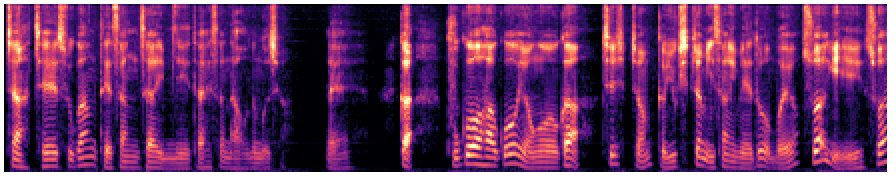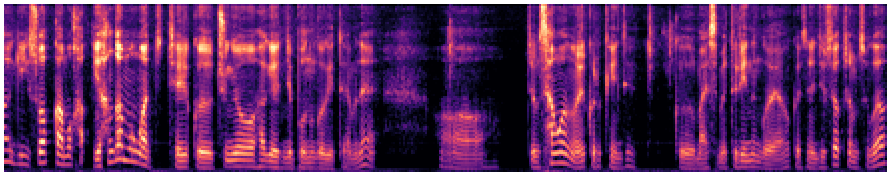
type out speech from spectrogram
자, 재수강 대상자입니다 해서 나오는 거죠. 네. 그러니까 국어하고 영어가 70점, 그 60점 이상임에도 뭐예요? 수학이 수학이 수학 과목 한, 한 과목만 제일 그 중요하게 이제 보는 거기 때문에 어, 좀 상황을 그렇게 이제 그 말씀을 드리는 거예요. 그래서 이제 수학 점수가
